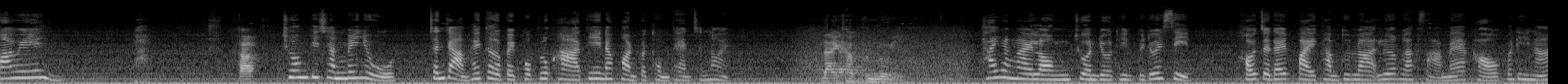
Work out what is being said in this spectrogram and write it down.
มาวิน ครับ ช่วงที่ฉันไม่อยู่ ฉันอยากให้เธอไปพบลูกค้าที่นครปฐมแทนฉันหน่อย ได้ครับคุณหนุ่ย ถ้ายังไงลองชวนโยทินไปด้วยสิ เขาจะได้ไปทำธุระเรื่องรักษาแม่เขาก็ดีนะ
